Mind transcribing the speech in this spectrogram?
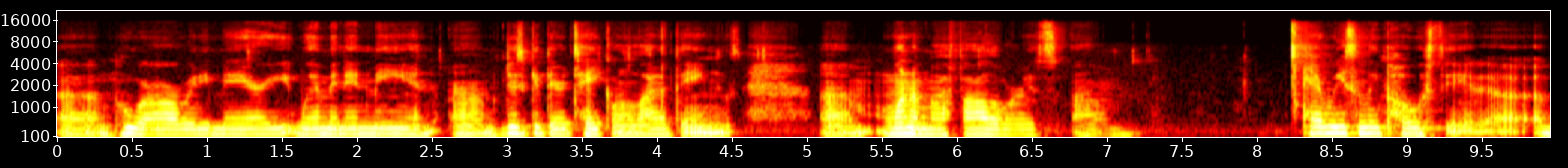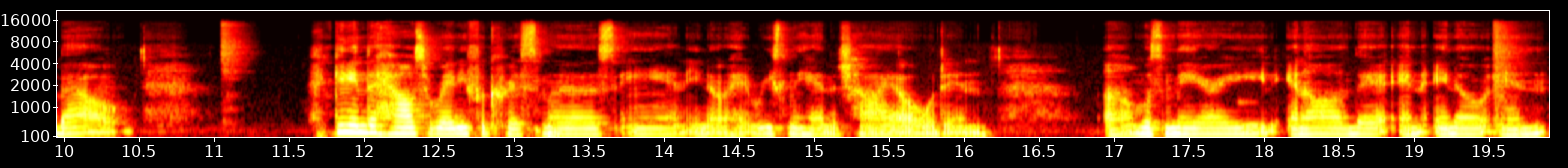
um, who are already married, women and men, um, just get their take on a lot of things. Um, one of my followers um, had recently posted uh, about getting the house ready for Christmas and, you know, had recently had a child and um, was married and all of that. And, you know, and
